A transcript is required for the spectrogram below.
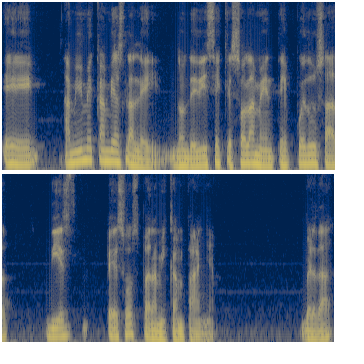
eh, a mí me cambias la ley donde dice que solamente puedo usar 10 pesos para mi campaña, ¿verdad?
